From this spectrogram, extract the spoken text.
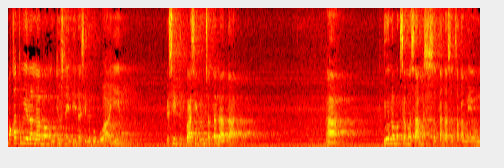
makatuwiran lamang ang Diyos na hindi na sila bubuhayin. Kasi base dun sa talata, ha, doon na magsama-sama si Satanas at saka may yung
